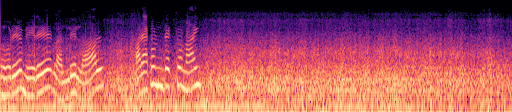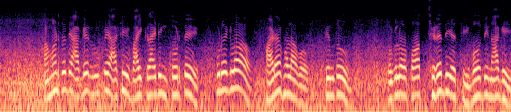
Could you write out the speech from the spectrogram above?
ঘোরে মেরে, লাল্লে লাল। আর এখন দেখছ নাই? আমার যদি আগের রূপে আসি বাইক রাইডিং করতে, পুরো এগুলো ফাড়ে ফেলাবো। কিন্তু ওগুলো পথ ছেড়ে দিয়েছি বহুদিন আগেই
